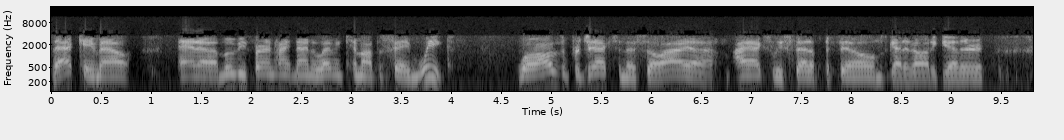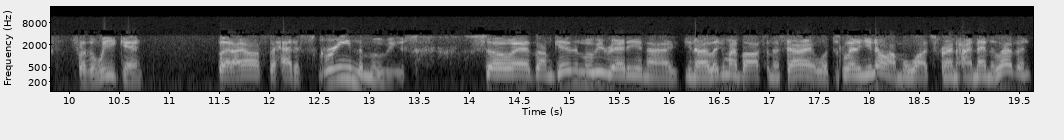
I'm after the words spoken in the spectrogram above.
That came out, and uh, movie Fahrenheit 9/11 came out the same week. Well, I was a projectionist, so I uh, I actually set up the films, got it all together for the weekend. But I also had to screen the movies. So as I'm getting the movie ready, and I, you know, I look at my boss and I say, all right, well, just letting you know, I'm gonna watch Fahrenheit 9/11.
